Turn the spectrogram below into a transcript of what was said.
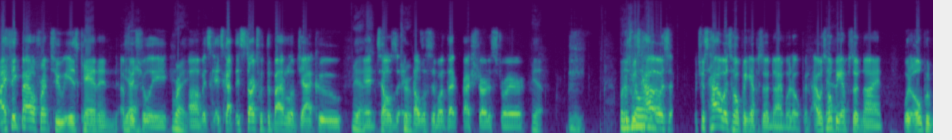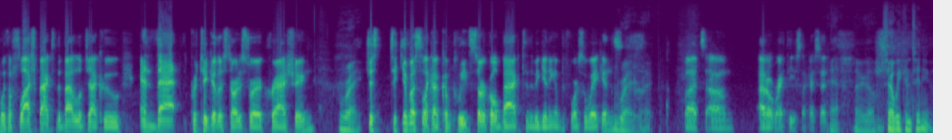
I think Battlefront Two is canon officially. Right. Um, it's it's got it starts with the Battle of Jakku Yes. and tells it tells us about that crash star destroyer, but which was no- how I was which was how I was hoping Episode Nine would open. I was Yeah. hoping Episode Nine would open with a flashback to the Battle of Jakku and that particular star destroyer crashing, Right. just to give us like a complete circle back to the beginning of the Force Awakens. Right. Right. But um, I don't write these, like I said. Yeah. There you go. Shall we continue?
